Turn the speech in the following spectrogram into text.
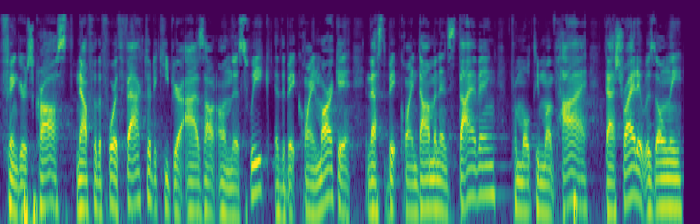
Fingers crossed. Now for the fourth factor to keep your eyes out on this week in the Bitcoin market, and that's the Bitcoin dominance diving from multi-month high. That's right. It was only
